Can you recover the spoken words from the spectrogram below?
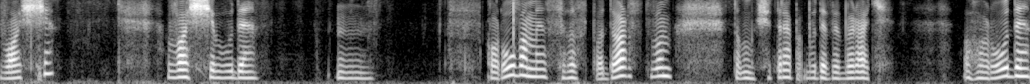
важче. Важче буде з коровами, з господарством, тому що треба буде вибирати городи.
